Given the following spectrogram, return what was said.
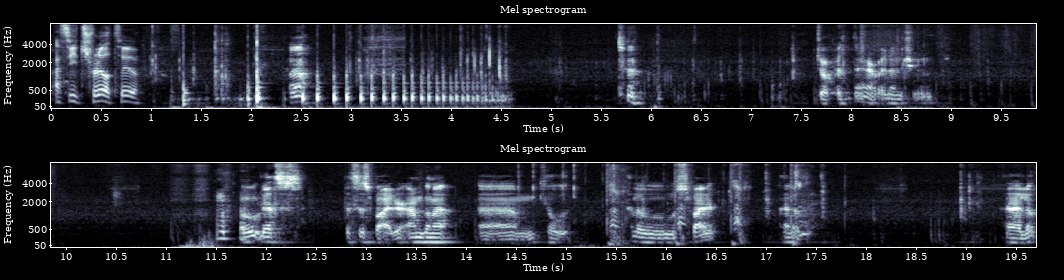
I see Trill too. Oh. Drop it there, why don't you? oh, that's that's a spider. I'm gonna um kill it. Hello, spider. Hello. Hello.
